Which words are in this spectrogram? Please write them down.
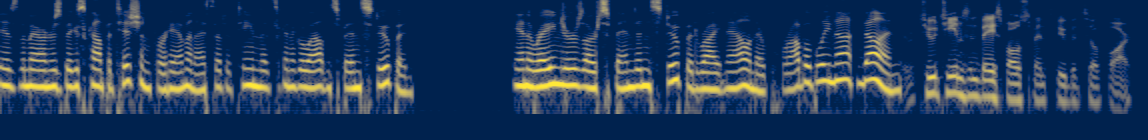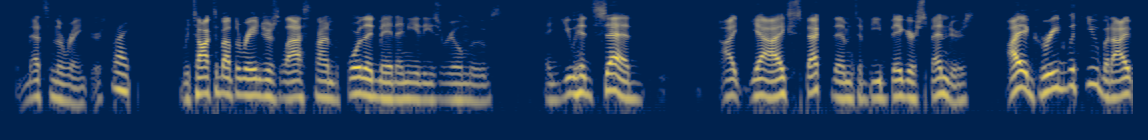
is the Mariners' biggest competition for him, and I said a team that's going to go out and spend stupid. And the Rangers are spending stupid right now, and they're probably not done. There were two teams in baseball spent stupid so far: the Mets and the Rangers. Right. We talked about the Rangers last time before they'd made any of these real moves, and you had said, "I yeah, I expect them to be bigger spenders." I agreed with you, but I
